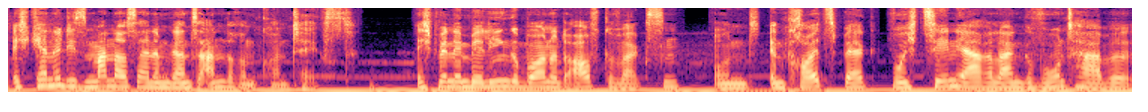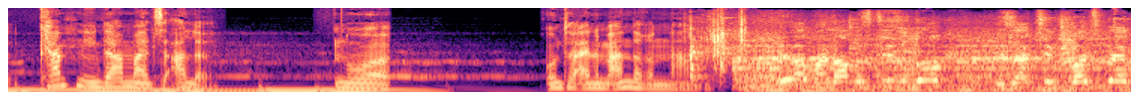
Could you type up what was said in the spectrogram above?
Ich kenne diesen Mann aus einem ganz anderen Kontext. Ich bin in Berlin geboren und aufgewachsen und in Kreuzberg, wo ich zehn Jahre lang gewohnt habe, kannten ihn damals alle. Nur unter einem anderen Namen. Ja, mein Name ist Dieseldog. Ihr seid hier in Kreuzberg,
